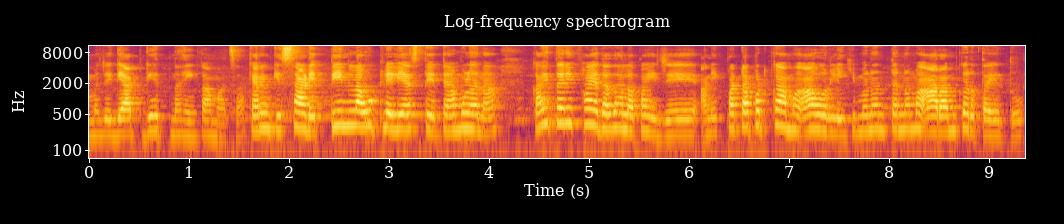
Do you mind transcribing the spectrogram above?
म्हणजे गॅप घेत नाही कामाचा. कारण की साडेतीनला उठलेली असते त्यामुळं ना काहीतरी फायदा झाला पाहिजे आणि पटापट कामं आवरली की मग नंतर ना मग आराम करता येतो.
